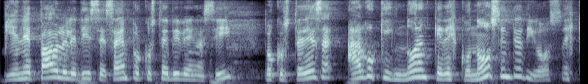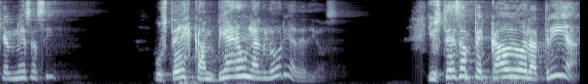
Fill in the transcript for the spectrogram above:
Viene Pablo y le dice, ¿saben por qué ustedes viven así? Porque ustedes algo que ignoran, que desconocen de Dios, es que Él no es así. Ustedes cambiaron la gloria de Dios. Y ustedes han pecado de idolatría.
